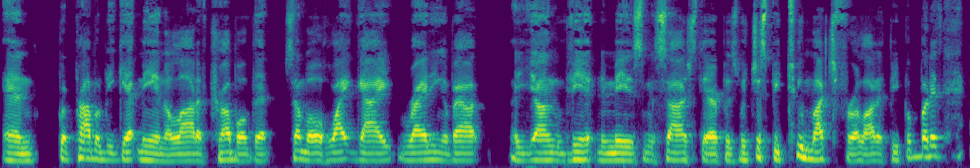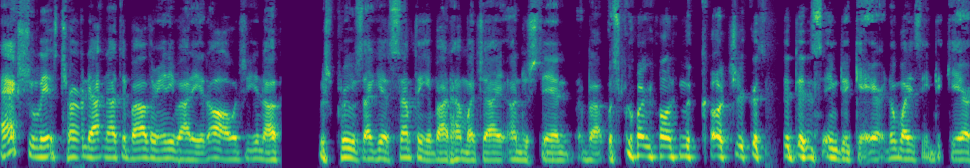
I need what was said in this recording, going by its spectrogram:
and would probably get me in a lot of trouble that some old white guy writing about a young Vietnamese massage therapist would just be too much for a lot of people. But it's actually it's turned out not to bother anybody at all, which you know which proves, I guess, something about how much I understand about what's going on in the culture because it didn't seem to care. Nobody seemed to care.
